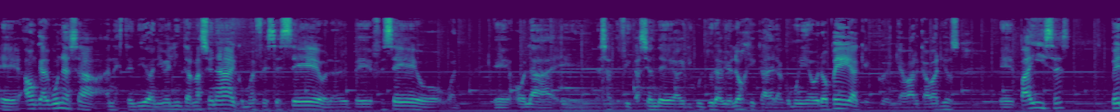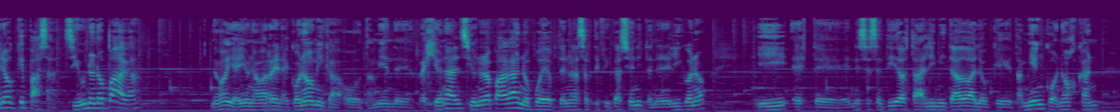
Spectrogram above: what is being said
Eh, aunque algunas han extendido a nivel internacional, como FCC o la BPFC o eh, o la, certificación de agricultura biológica de la Comunidad Europea, que, abarca varios países. Pero, ¿qué pasa? Si uno no paga, ¿no? y hay una barrera económica o también de regional, si uno no paga, no puede obtener la certificación y tener el icono. Y este, en ese sentido está limitado a lo que también conozcan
